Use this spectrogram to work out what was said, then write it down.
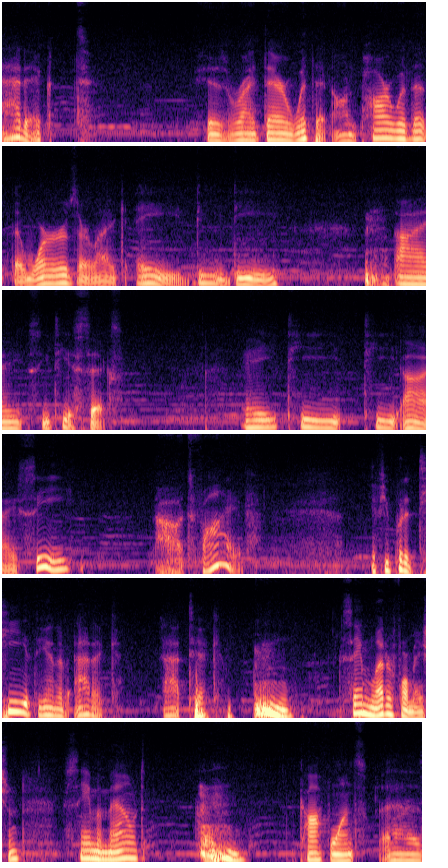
addict is right there with it, on par with it. The words are like A, D, D, I, C, T is six. A, T, T, I, C, oh, it's five. If you put a T at the end of attic, attic, same letter formation, same amount, cough once as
